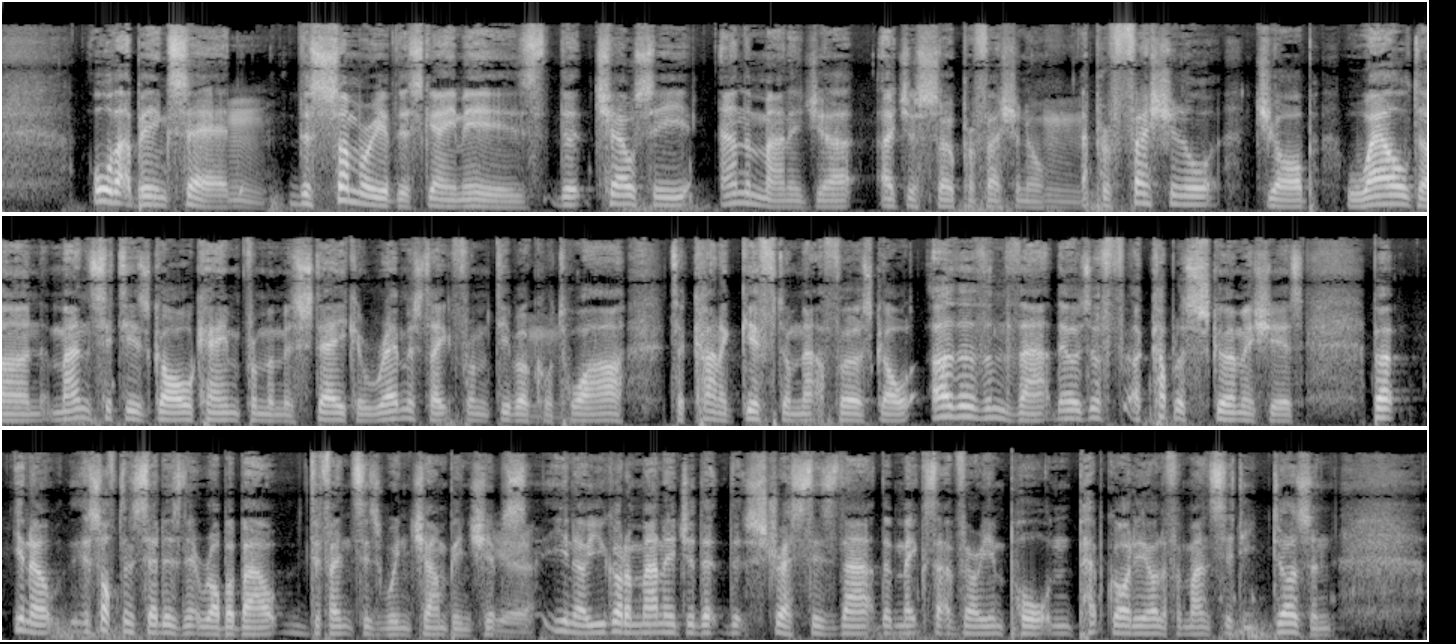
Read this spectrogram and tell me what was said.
All that being said, hmm. the summary of this game is that Chelsea and the manager are just so professional. Hmm. A professional job, well done. Man City's goal came from a mistake, a rare mistake from Thibaut hmm. Courtois to kind of gift them that first goal. Other than that, there was a, f- a couple of skirmishes, but. You know, it's often said, isn't it, Rob, about defences win championships. Yeah. You know, you've got a manager that, that stresses that, that makes that very important. Pep Guardiola for Man City doesn't.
